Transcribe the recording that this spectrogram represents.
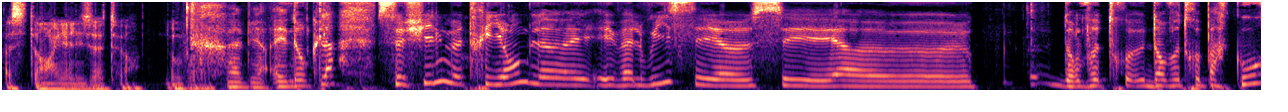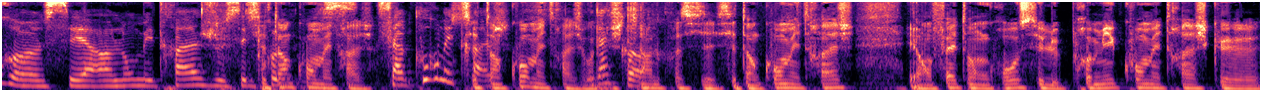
assistant réalisateur. Donc. Très bien. Et donc là, ce film Triangle, euh, Eva Louis, c'est euh, euh, dans votre dans votre parcours, c'est un long métrage. C'est un court-métrage. C'est un court métrage. C'est un court métrage, oui, je tiens à le préciser. C'est un court métrage. Et en fait, en gros, c'est le premier court métrage que,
